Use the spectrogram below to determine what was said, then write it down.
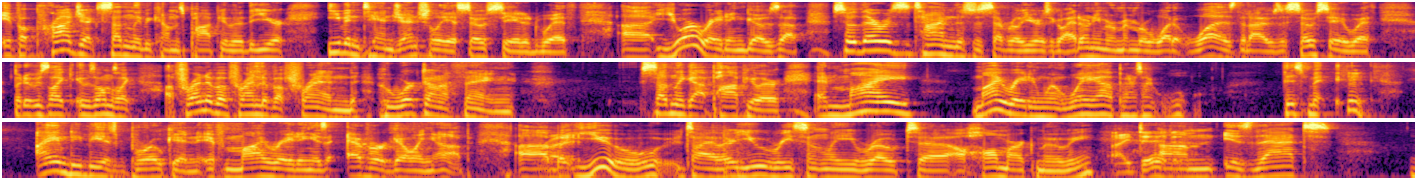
if a project suddenly becomes popular that you're even tangentially associated with, uh, your rating goes up. So there was a time, this was several years ago, I don't even remember what it was that I was associated with, but it was like, it was almost like a friend of a friend of a friend who worked on a thing suddenly got popular and my my rating went way up and I was like, this may, IMDb is broken if my rating is ever going up. Uh, Right. But you, Tyler, you recently wrote uh, a Hallmark movie. I did. Um, is that?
